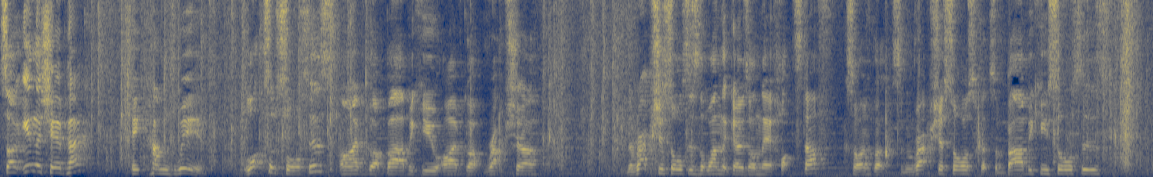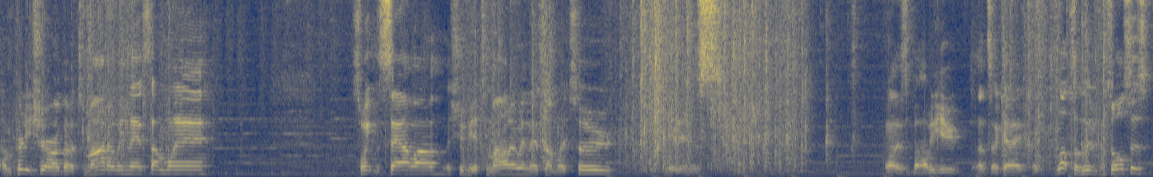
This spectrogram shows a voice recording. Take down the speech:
So in the share pack, it comes with lots of sauces. I've got barbecue, I've got rapture. The rapture sauce is the one that goes on their hot stuff. So I've got some rapture sauce, got some barbecue sauces. I'm pretty sure I've got a tomato in there somewhere. Sweet and sour, there should be a tomato in there somewhere too. It is well, there's barbecue. That's okay. Lots of different sauces,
